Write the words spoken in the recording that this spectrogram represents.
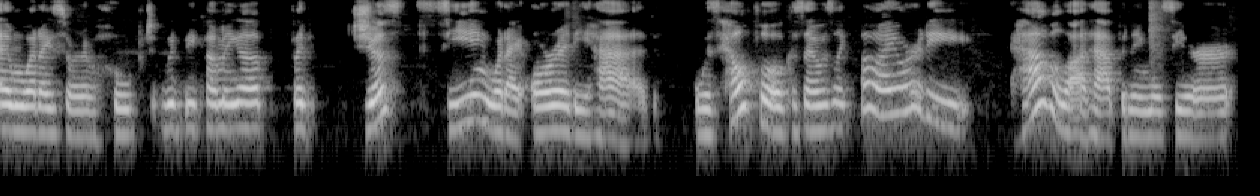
and what I sort of hoped would be coming up. But just seeing what I already had was helpful because I was like, oh, I already have a lot happening this year.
